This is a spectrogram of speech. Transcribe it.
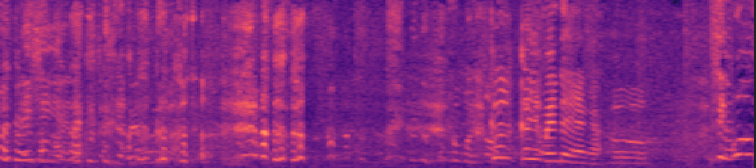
ไม่ใช่อะไรก็ก็ยังไม่แดงอะเออสีม่วง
